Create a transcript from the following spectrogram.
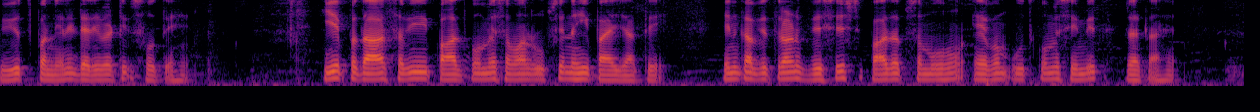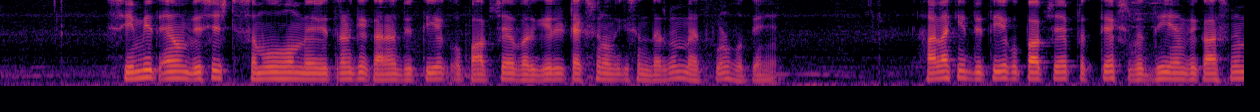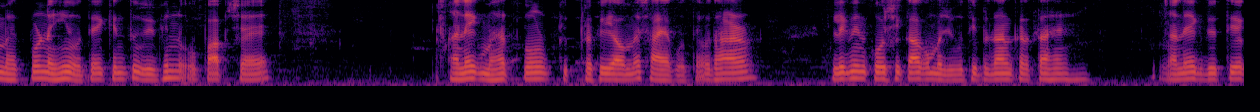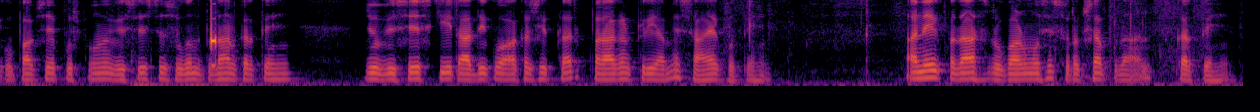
व्युत्पन्न यानी डेरिवेटिव्स होते हैं। ये पदार्थ सभी पादपों में समान रूप से नहीं पाए जाते। इनका वितरण विशिष्ट पादप समूहों एवं ऊतकों में सीमित रहता है। सीमित एवं विशिष्ट समूहों में वितरण के कारण द्वितीय उपापचय वर्गीय टैक्सोनॉमी के संदर्भ में महत्वपूर्ण होते हैं। हालाँकि द्वितीय उपापचय प्रत्यक्ष वृद्धि एवं विकास में महत्वपूर्ण नहीं होते, किंतु विभिन्न उपापचय अनेक महत्वपूर्ण प्रक्रियाओं में सहायक होते हैं। उदाहरण, लिग्निन कोशिका को मजबूती प्रदान करता है। अनेक द्वितीय उपापचय पुष्पों में विशिष्ट सुगंध प्रदान करते हैं, जो विशेष कीट आदि को आकर्षित कर परागण क्रिया में सहायक होते हैं। अनेक पदार्थ रोगाणुओं से सुरक्षा प्रदान करते हैं।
